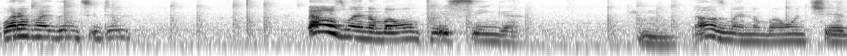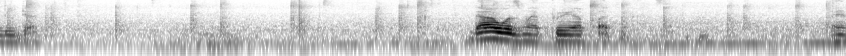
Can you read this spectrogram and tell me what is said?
What am I going to do? That was my number one praise singer. That was my number one cheerleader. That was my prayer partner. Know.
